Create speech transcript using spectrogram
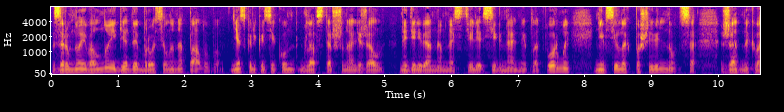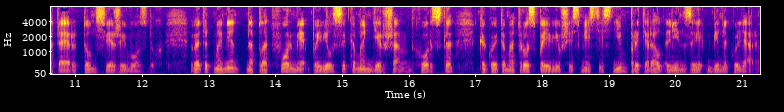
Взрывной волной Геде бросила на палубу. Несколько секунд главстаршина лежал на деревянном настиле сигнальной платформы, не в силах пошевельнуться, жадно хватая ртом свежий воздух. В этот момент на платформе появился командир Шарнхорста, какой-то матрос, появившись вместе с ним, протирал линзы бинокуляра.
